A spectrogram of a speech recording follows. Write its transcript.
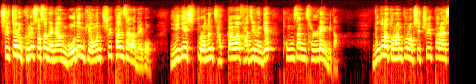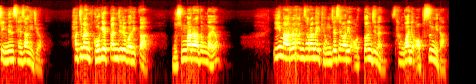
실제로 글을 써서 내면 모든 비용은 출판사가 내고 이게 10%는 작가가 가지는 게 통상 선례입니다. 누구나 돈 한 푼 없이 출판할 수 있는 세상이죠. 하지만 거기에 딴지를 거니까 무슨 말을 하던가요? 이 말을 한 사람의 경제 생활이 어떤지는 상관이 없습니다.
